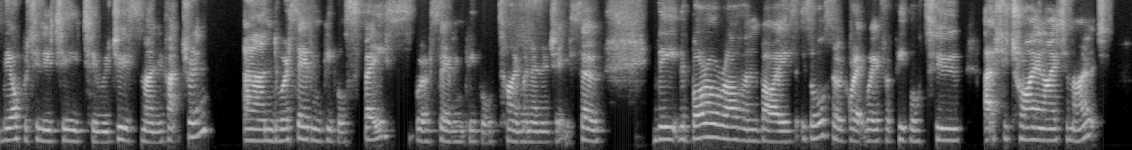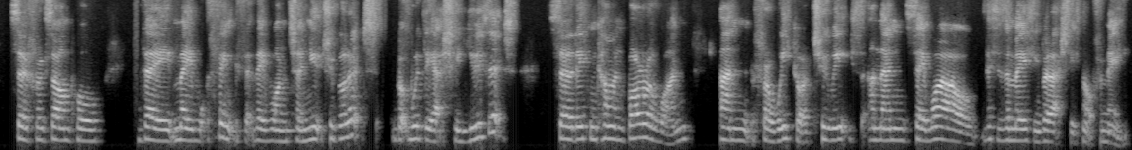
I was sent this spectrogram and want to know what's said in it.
the opportunity to reduce manufacturing and we're saving people space we're saving people time and energy. So the the borrow rather than buy is also a great way for people to actually try an item out. So for example they may think that they want a nutribullet but would they actually use it? So they can come and borrow one and for a week or two weeks and then say wow this is amazing but actually it's not for me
